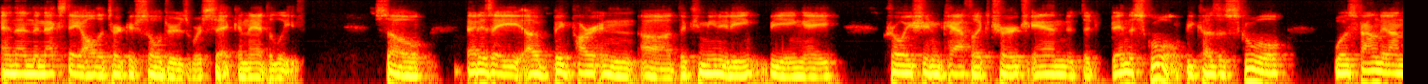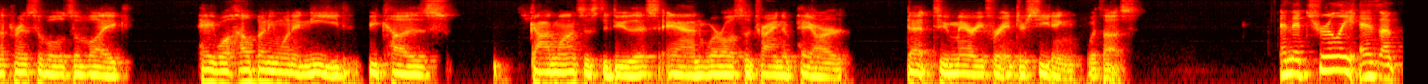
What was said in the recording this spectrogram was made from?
And then the next day, all the Turkish soldiers were sick and they had to leave. So that is a, a big part in uh, the community being a Croatian Catholic Church and the and the school because the school was founded on the principles of like, hey, we'll help anyone in need because God wants us to do this, and we're also trying to pay our debt to Mary for interceding with us. And it truly is a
